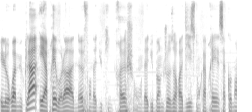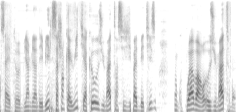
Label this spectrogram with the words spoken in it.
et le roi Mukla. Et après, voilà, à 9, on a du King Crush, on a du Banjo Zoradis. Donc après, ça commence à être bien bien débile. Sachant qu'à 8, il n'y a que Ozumat, hein, si je dis pas de bêtises. Donc vous pouvez avoir Ozumat. Bon,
